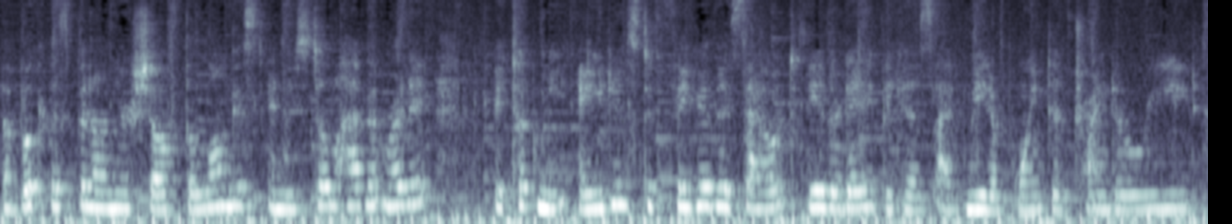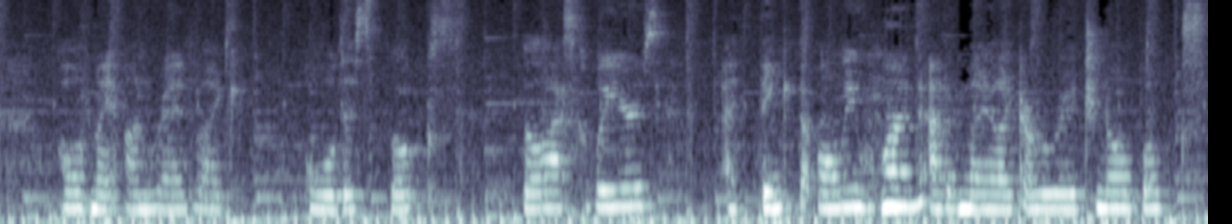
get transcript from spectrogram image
a book that's been on your shelf the longest and you still haven't read it. It took me ages to figure this out the other day because I've made a point of trying to read all of my unread like oldest books for the last couple years. I think the only one out of my like original books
